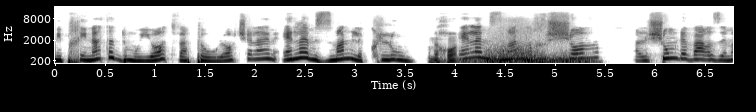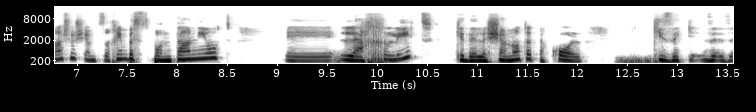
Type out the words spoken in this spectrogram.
מבחינת הדמויות והפעולות שלהם אין להם זמן לכלום. נכון אין להם זמן לחשוב על שום דבר, זה משהו שהם צריכים בספונטניות אה, להחליט כדי לשנות את הכל. כי זה, זה, זה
